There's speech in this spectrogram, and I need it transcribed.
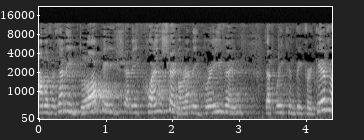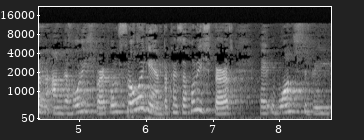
And if there's any blockage, any quenching, or any grieving, that we can be forgiven and the Holy Spirit will flow again because the Holy Spirit uh, wants to be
